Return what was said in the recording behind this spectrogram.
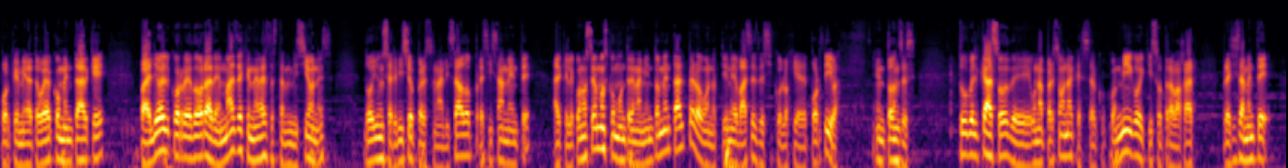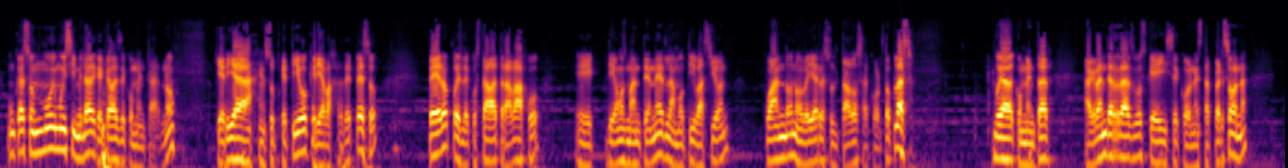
porque mira, te voy a comentar que para el del corredor, además de generar estas transmisiones, doy un servicio personalizado precisamente al que le conocemos como entrenamiento mental, pero bueno, tiene bases de psicología deportiva. Entonces, tuve el caso de una persona que se acercó conmigo y quiso trabajar precisamente un caso muy muy similar al que acabas de comentar, ¿no? Quería, en su objetivo, quería bajar de peso, pero pues le costaba trabajo, eh, digamos, mantener la motivación cuando no veía resultados a corto plazo. Voy a comentar a grandes rasgos que hice con esta persona.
